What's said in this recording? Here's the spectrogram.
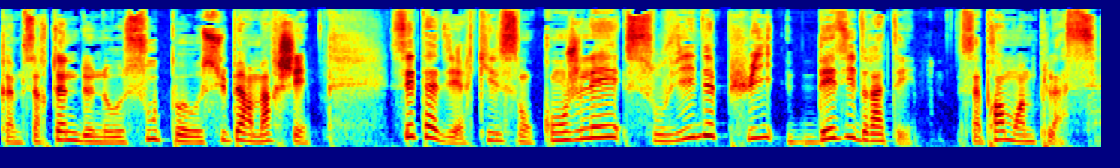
comme certaines de nos soupes au supermarché. C'est-à-dire qu'ils sont congelés, sous vide, puis déshydratés. Ça prend moins de place.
